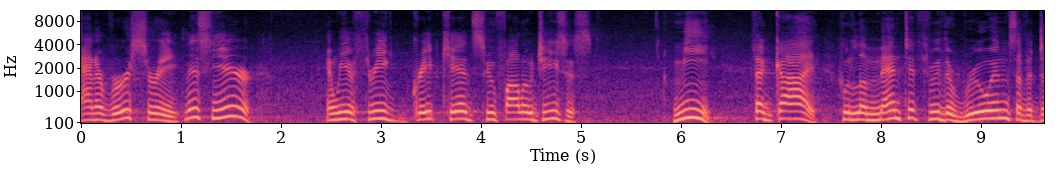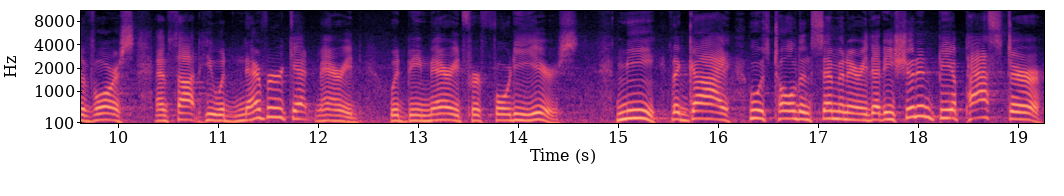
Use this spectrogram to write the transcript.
anniversary this year. And we have three great kids who follow Jesus. Me, the guy who lamented through the ruins of a divorce and thought he would never get married, would be married for 40 years. Me, the guy who was told in seminary that he shouldn't be a pastor,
